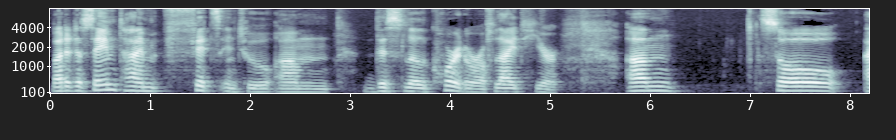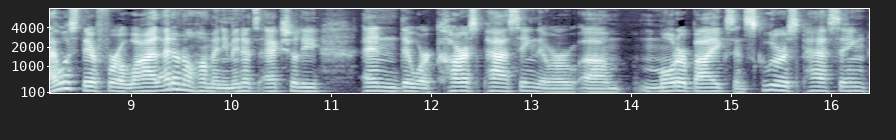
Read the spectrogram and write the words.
but at the same time fits into um, this little corridor of light here. Um, so I was there for a while, I don't know how many minutes actually, and there were cars passing, there were um, motorbikes and scooters passing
